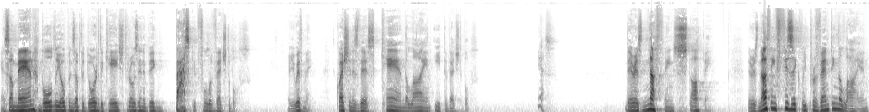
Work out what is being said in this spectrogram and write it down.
And some man boldly opens up the door to the cage, throws in a big basket full of vegetables. Are you with me? The question is this Can the lion eat the vegetables? Yes. There is nothing stopping. There is nothing physically preventing the lion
